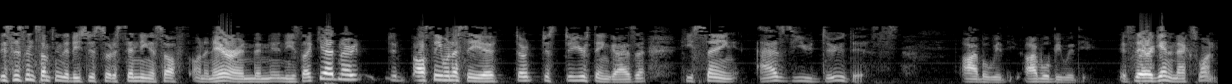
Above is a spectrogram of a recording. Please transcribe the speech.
This isn't something that He's just sort of sending us off on an errand and, and He's like, yeah, no, I'll see you when I see you. Don't just do your thing, guys. He's saying, as you do this, I will, with you, I will be with you. It's there again in Acts 1.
